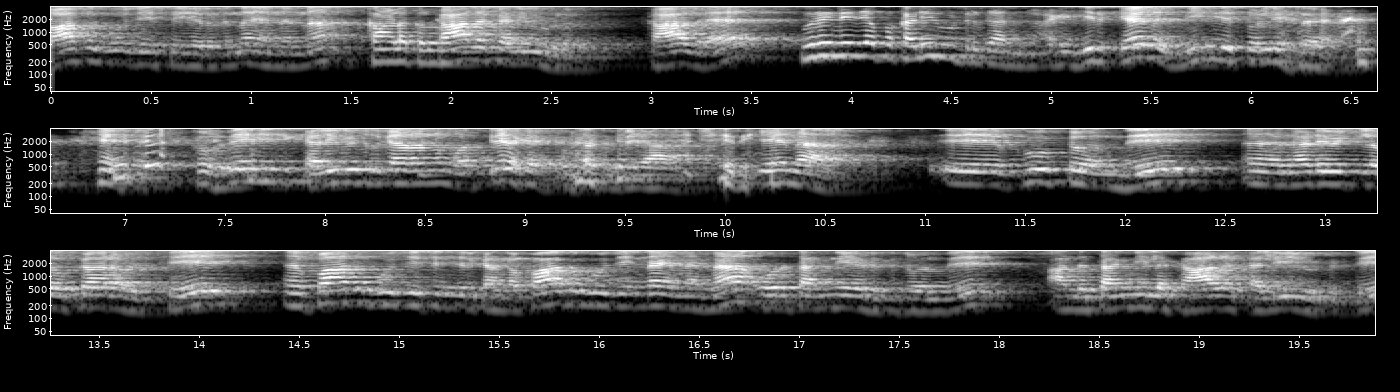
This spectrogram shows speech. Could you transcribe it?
பாத பூஜை செய்யறதுன்னா என்னன்னா காலை கழுவி விடுறது. காலை உதயநிதி அப்போ கழுவி விட்டுருக்காருங்க. இரு கேளு நீதியை சொல்லிடுறேன். உதயநிதி கழுவிட்டு இருக்காரான்னு மொத்தையா கேட்கக்கூடாது இல்லையா? சரி. ஏன்னா கூப்பிட்டு வந்து நடுவீட்டில் உட்கார வச்சு பாத பூஜை செஞ்சுருக்காங்க. பாத பூஜைன்னா என்னென்னா ஒரு தண்ணி எடுத்துகிட்டு வந்து அந்த தண்ணியில் காலை கழுவி விட்டுட்டு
